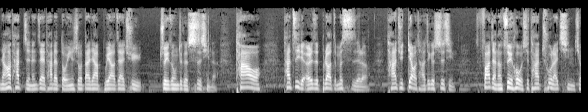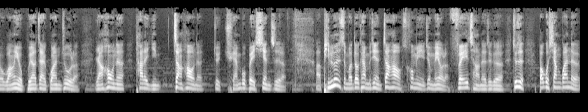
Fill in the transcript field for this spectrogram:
然后他只能在他的抖音说，大家不要再去追踪这个事情了。他哦，他自己的儿子不知道怎么死了，他去调查这个事情，发展到最后是他出来请求网友不要再关注了，然后呢，他的影账号呢就全部被限制了，啊，评论什么都看不见，账号后面也就没有了，非常的这个就是包括相关的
